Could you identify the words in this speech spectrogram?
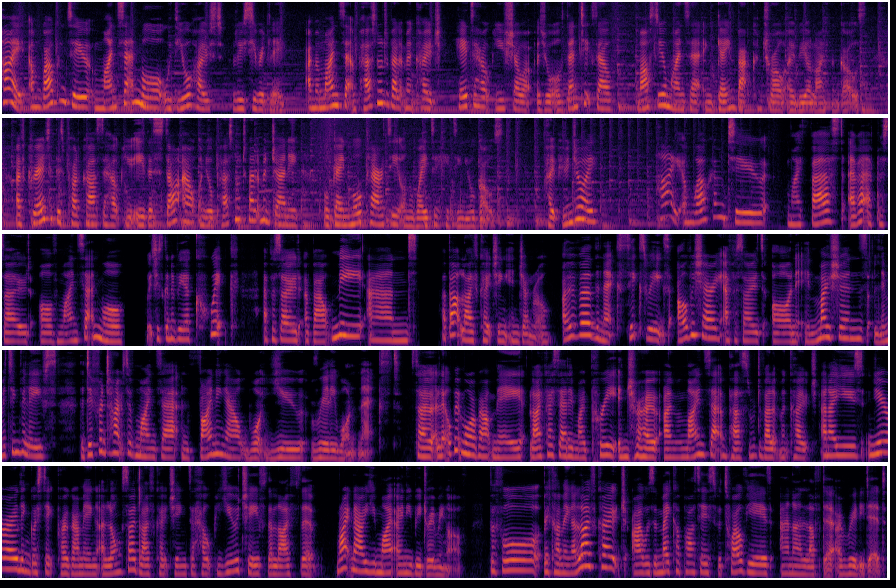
Hi, and welcome to Mindset and More with your host, Lucy Ridley. I'm a mindset and personal development coach here to help you show up as your authentic self, master your mindset, and gain back control over your life and goals. I've created this podcast to help you either start out on your personal development journey or gain more clarity on the way to hitting your goals. Hope you enjoy. Hi, and welcome to my first ever episode of Mindset and More, which is going to be a quick episode about me and about life coaching in general. Over the next six weeks, I'll be sharing episodes on emotions, limiting beliefs, the different types of mindset, and finding out what you really want next. So, a little bit more about me. Like I said in my pre intro, I'm a mindset and personal development coach, and I use neuro linguistic programming alongside life coaching to help you achieve the life that right now you might only be dreaming of. Before becoming a life coach, I was a makeup artist for 12 years and I loved it. I really did.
